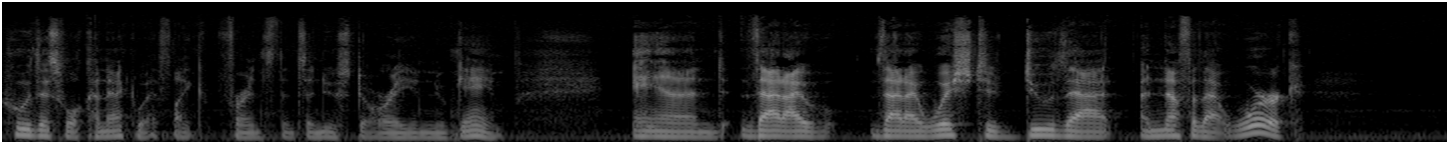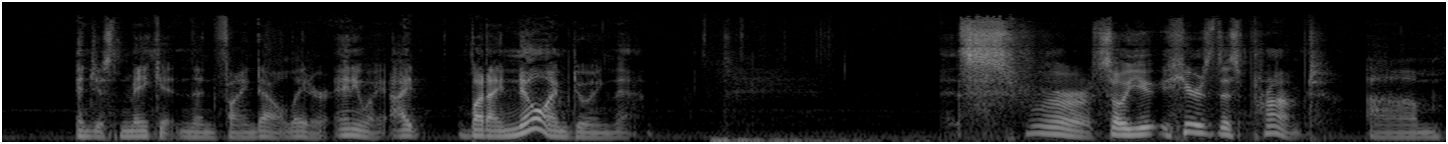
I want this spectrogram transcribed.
who this will connect with, like for instance, a new story, a new game, and that I that I wish to do that enough of that work and just make it and then find out later. Anyway, I but I know I'm doing that so you here's this prompt. Um,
